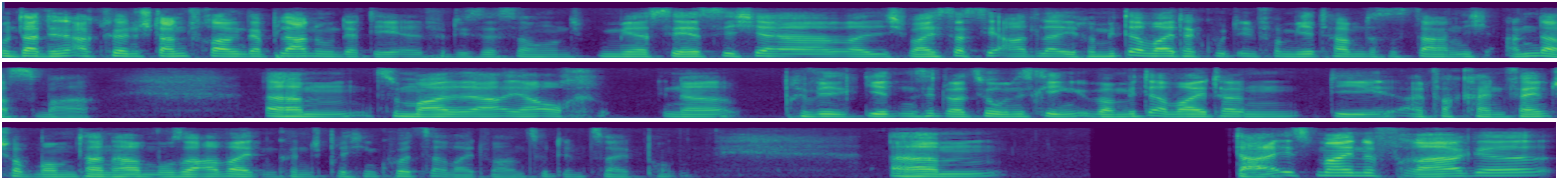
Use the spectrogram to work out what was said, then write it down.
und da den aktuellen Standfragen der Planung der DL für die Saison. Und ich bin mir sehr sicher, weil ich weiß, dass die Adler ihre Mitarbeiter gut informiert haben, dass es da nicht anders war. Ähm, zumal er ja auch in einer privilegierten Situation ist gegenüber Mitarbeitern, die einfach keinen Fanshop momentan haben, wo sie arbeiten können, sprich in Kurzarbeit waren zu dem Zeitpunkt. Ähm, da ist meine Frage,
